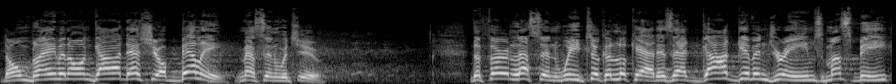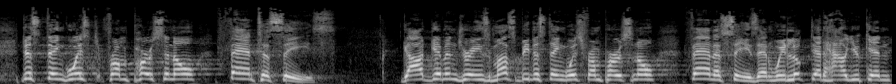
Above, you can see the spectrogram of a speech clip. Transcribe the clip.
Don't blame it on God. That's your belly messing with you. The third lesson we took a look at is that God-given dreams must be distinguished from personal fantasies. God-given dreams must be distinguished from personal fantasies. And we looked at how you can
